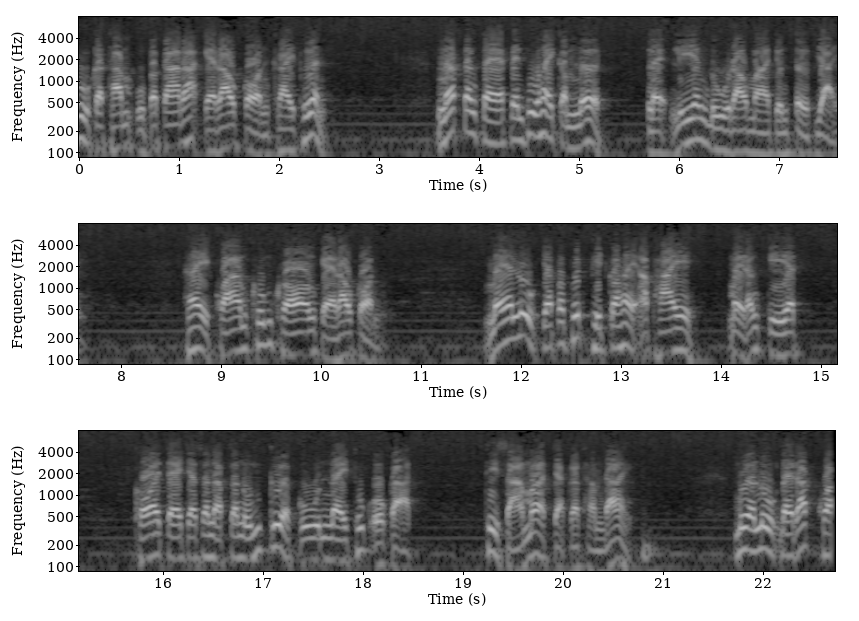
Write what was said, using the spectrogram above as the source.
ผู้กระทำอุปการะแก่เราก่อนใครเพื่อน นับตั้งแต่เป็นผู้ให้กำเนิดและเลี้ยงดูเรามาจนเติบใหญ่ ให้ความคุ้มครองแก่เราก่อน แม้ลูกจะประพฤติผิดก็ให้อภัย ไม่รังเกียจคอยแต่จะสนับสนุนเกื้อกูลในทุกโอกาส ที่สามารถจะกระทำได้ เมื่อลูกได้รับคว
